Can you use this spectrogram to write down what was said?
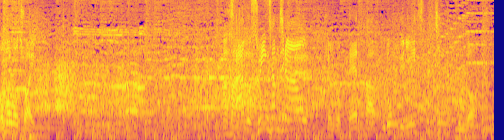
원볼 로 스트라이크 아하. 4구 스윙 삼진 아웃. 결국 대타 우동균이 삼진 물러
